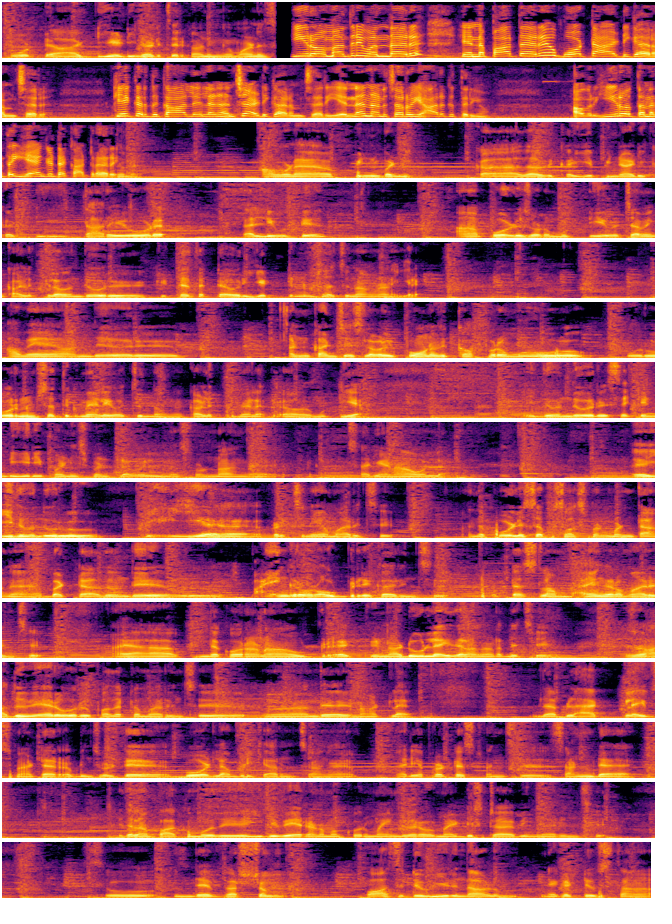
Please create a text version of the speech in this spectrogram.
போட்டு அடி அடி நடிச்சிருக்கானுங்க மனசு. ஹீரோ மாதிரி வந்தாரு என்ன பார்த்தாரு போட்ட அடிக்க ஆரம்பிச்சாரு. ஆள் எல்லாம் நினைச்சு அடிக்க ஆரம்பிச்சாரு. என்ன நினைச்சாரோ யாருக்கு தெரியும்? அவர் ஹீரோ தனத்தை என்கிட்ட காட்டுறாரு. அவனை பின் பண்ணி அதாவது கையை பின்னாடி கட்டி தரையோட தள்ளி விட்டு போலீஸோட முட்டியை வச்சு அவன் கழுத்தில் வந்து ஒரு கிட்டத்தட்ட ஒரு எட்டு நிமிஷம் வச்சுருந்தாங்கன்னு நினைக்கிறேன். அவன் வந்து ஒரு அன்கான்சியஸ் லெவல் போனதுக்கு அப்புறமும் ஒரு ஒரு நிமிஷத்துக்கு மேலே வச்சுருந்தாங்க கழுத்து மேலே முட்டியை. இது வந்து ஒரு செகண்ட் டிகிரி பனிஷ்மெண்ட் லெவல்னு சொன்னாங்க. சரியாக ஞாபகம் இல்லை. இது வந்து ஒரு பெரிய பிரச்சனையாக மாறுச்சு. அந்த போலீஸ் அப்போ சஸ்பெண்ட் பண்ணிட்டாங்க பட் அது வந்து ஒரு பயங்கர ஒரு அவுட் பிரேக்காக இருந்துச்சு. ப்ரொட்டஸ்ட்லாம் பயங்கரமாக இருந்துச்சு. இந்த கொரோனா அவுட் பிரேக்கு நடுவில் இதெல்லாம் நடந்துச்சு. ஸோ அது வேறு ஒரு பதட்டமாக இருந்துச்சு அந்த நாட்டில். இந்த பிளாக் லைவ்ஸ் மேட்டர் அப்படின்னு சொல்லிட்டு போர்டெலாம் பிடிக்க ஆரம்பித்தாங்க நிறைய ப்ரொட்டஸ்ட் வந்துச்சு சண்டை இதெல்லாம் பார்க்கும்போது இது வேறு நமக்கு ஒரு மைண்ட் வேறு ஒரு மாதிரி டிஸ்டர்பிங்காக இருந்துச்சு. ஸோ இந்த வருஷம் பாசிட்டிவ் இருந்தாலும் நெகட்டிவ்ஸ் தான்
